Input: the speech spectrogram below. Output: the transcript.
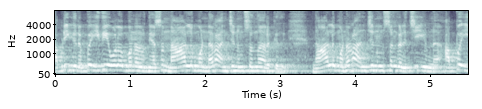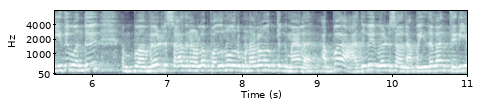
அப்படிங்கிறப்ப இது எவ்வளோ மணி நேரம் வித்தியாசம்? நாலு மணி நேரம் அஞ்சு நிமிஷம் தான் இருக்குது. நாலு மணி நேரம் அஞ்சு நிமிஷம் கழிச்சு அப்போ இது வந்து வேர்ல்டு சாதனையில் பதினோரு மணி நேரத்துக்கு மேலே. அப்போ அதுவே வேர்ல்டு சாதனை. அப்போ இதெல்லாம் தெரிய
